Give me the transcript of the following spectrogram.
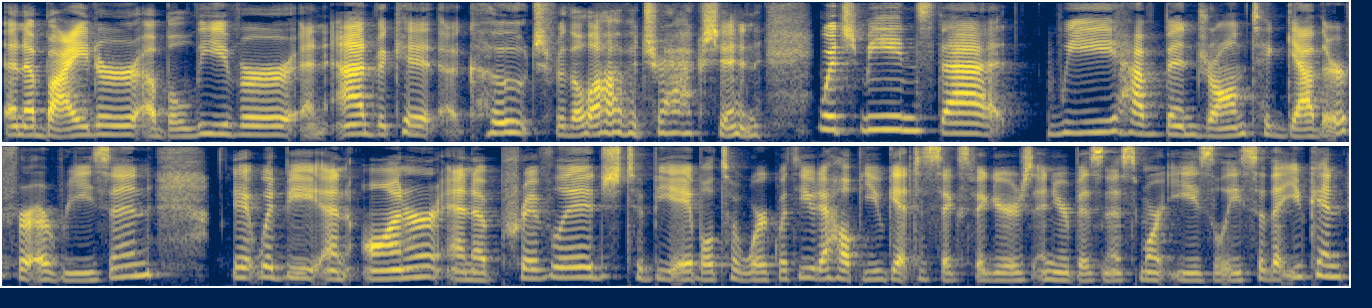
an abider, a believer, an advocate, a coach for the law of attraction, which means that we have been drawn together for a reason. It would be an honor and a privilege to be able to work with you to help you get to six figures in your business more easily so that you can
